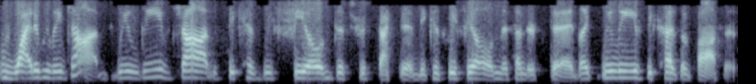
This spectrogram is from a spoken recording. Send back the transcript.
why do we leave jobs? We leave jobs because we feel disrespected, because we feel misunderstood. Like we leave because of bosses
